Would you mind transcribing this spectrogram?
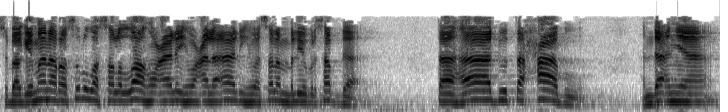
Sebagaimana Rasulullah sallallahu alaihi wasallam beliau bersabda, "Tahadu tahabu." Hendaknya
